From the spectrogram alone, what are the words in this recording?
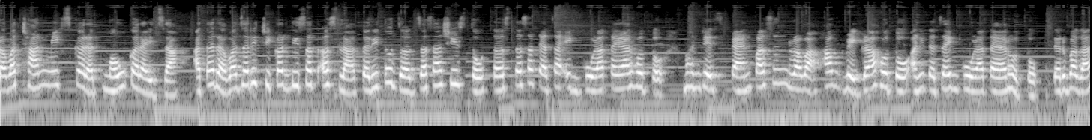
रवा छान मिक्स करत मऊ करायचा. आता रवा जरी चिकट दिसत असला तरी तो जसजसा शिजतो तसतसा त्याचा एक गोळा तयार होतो. म्हणजेच पॅनपासून रवा हा वेगळा होतो आणि त्याचा एक गोळा तयार होतो. तर बघा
